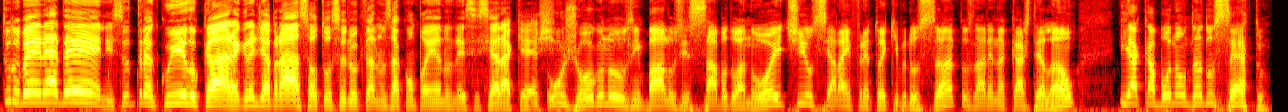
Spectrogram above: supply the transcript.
Tudo bem, né, Denis? Tudo tranquilo, cara. Grande abraço ao torcedor que está nos acompanhando nesse Ceará Cash. O jogo nos embalos de sábado à noite, o Ceará enfrentou a equipe do Santos na Arena Castelão e acabou não dando certo.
